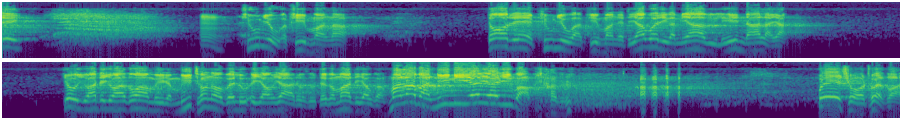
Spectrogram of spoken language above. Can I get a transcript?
လဲอืมဖြူးမြို့အဖြေမှန်လားတော်တဲ့ဖြူးမြို့ကအဖြေမှန်တယ်တရားပွဲတွေကများပြီလေနားလာရကျုပ်ရွာတရွာသွားမေးတယ်မီးထွန်းတော့ဘယ်လိုအယောင်ရတော့ဆိုဒကမတယောက်ကမှန်လားပါနီနီရဲရဲကြီးပါဗျာ ပေးချော်ထွက်သွား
